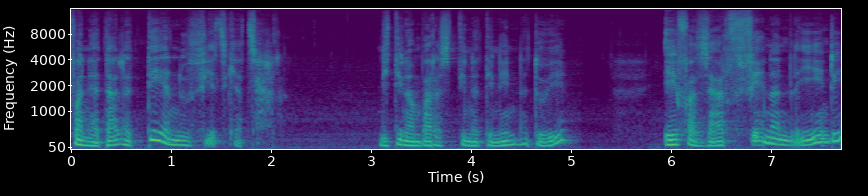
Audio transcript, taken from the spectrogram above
fa ny adala te haneho fihetsika tsara ny tiana ambara sy tiana tenenina dia hoe efa zary fiainan'ilay hendry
